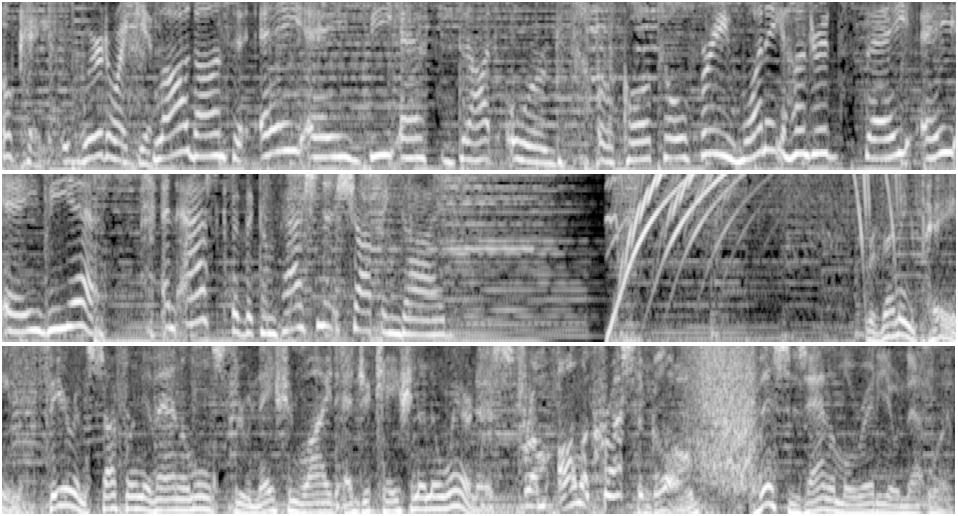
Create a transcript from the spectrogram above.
Okay, where do I get it? Log on to aavs.org or call toll free 1 800 SAY AAVS and ask for the Compassionate Shopping Guide. Preventing pain, fear, and suffering of animals through nationwide education and awareness from all across the globe. This is Animal Radio Network.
